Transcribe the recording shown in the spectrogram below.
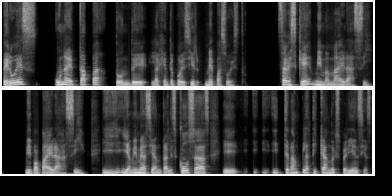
pero es una etapa donde la gente puede decir, me pasó esto. ¿Sabes qué? Mi mamá era así, mi papá era así, y, a mí me hacían tales cosas, y, y te van platicando experiencias.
